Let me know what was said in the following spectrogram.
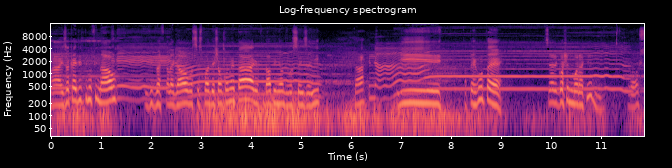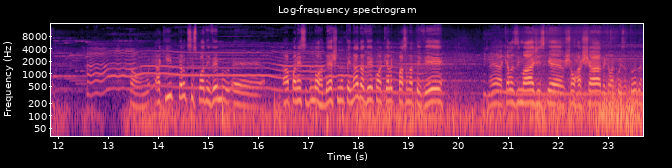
mas eu acredito que no final o vídeo vai ficar legal. Vocês podem deixar um comentário, dar a opinião de vocês aí, tá? E a pergunta é: você gosta de morar aqui? Gosto. Então, aqui, pelo que vocês podem ver, é, a aparência do Nordeste não tem nada a ver com aquela que passa na TV, né, aquelas imagens que é o chão rachado, aquela coisa toda.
